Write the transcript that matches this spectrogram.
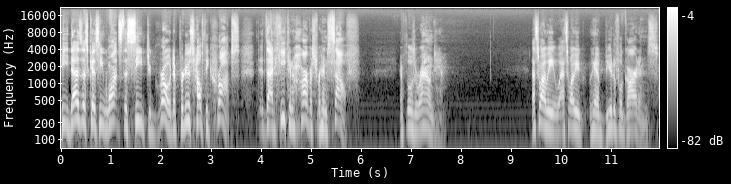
He does this because he wants the seed to grow, to produce healthy crops that he can harvest for himself and for those around him. That's why we, that's why we, we have beautiful gardens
